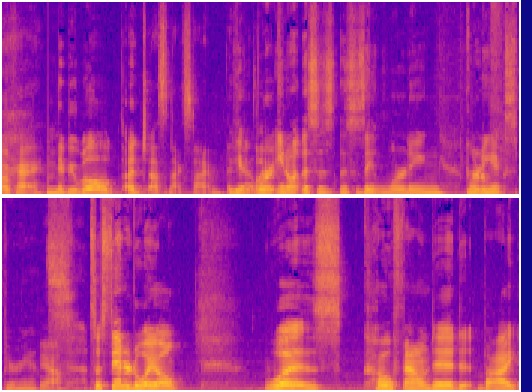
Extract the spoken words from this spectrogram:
Okay. Maybe we'll adjust next time. yeah, we're like. you know what this is this is a learning learning experience. Yeah. So Standard Oil was co-founded by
